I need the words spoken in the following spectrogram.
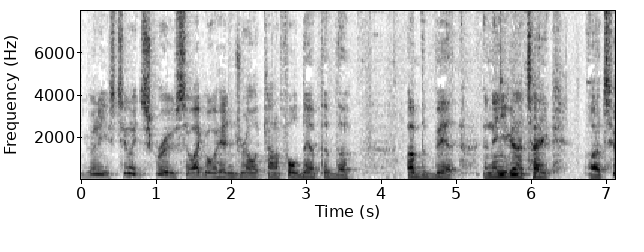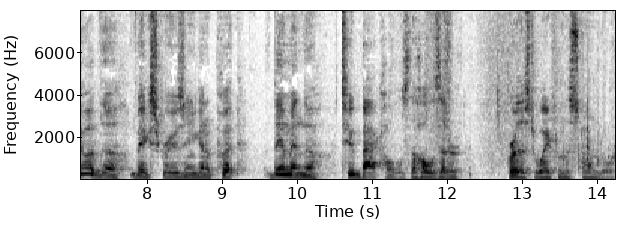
You're going to use two inch screws so I go ahead and drill it kind of full depth of the of the bit and then you're going to take uh, two of the big screws and you're going to put them in the two back holes, the holes that are furthest away from the storm door.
